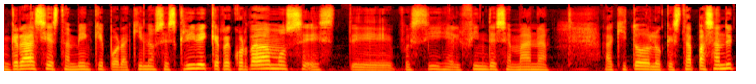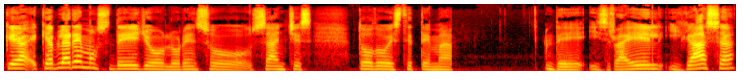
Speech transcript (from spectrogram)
Gracias también que por aquí nos escribe y que recordábamos, este, pues sí, el fin de semana aquí todo lo que está pasando y que, que hablaremos de ello, Lorenzo Sánchez, todo este tema de Israel y Gaza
